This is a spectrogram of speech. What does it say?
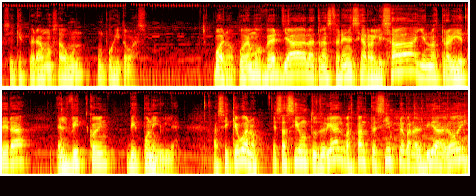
Así que esperamos aún un poquito más. Bueno, podemos ver ya la transferencia realizada y en nuestra billetera el Bitcoin disponible. Así que bueno, es así un tutorial bastante simple para el día de hoy.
